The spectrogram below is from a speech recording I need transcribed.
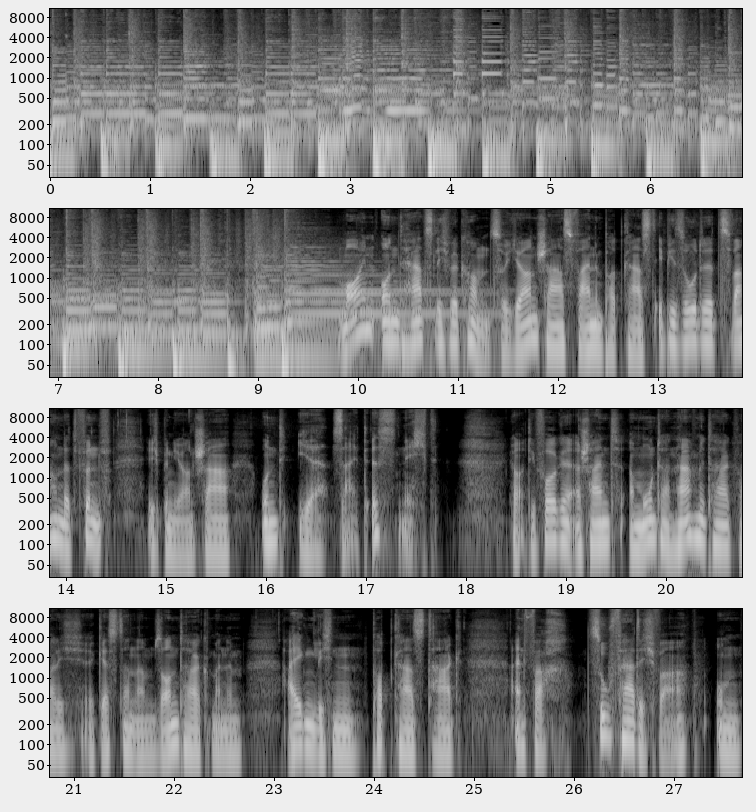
Moin und herzlich willkommen zu Jörn Schars feinem Podcast Episode 205. Ich bin Jörn Schaar und ihr seid es nicht. Ja, die Folge erscheint am Montagnachmittag, weil ich gestern am Sonntag, meinem eigentlichen Podcast-Tag, einfach zu fertig war, um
